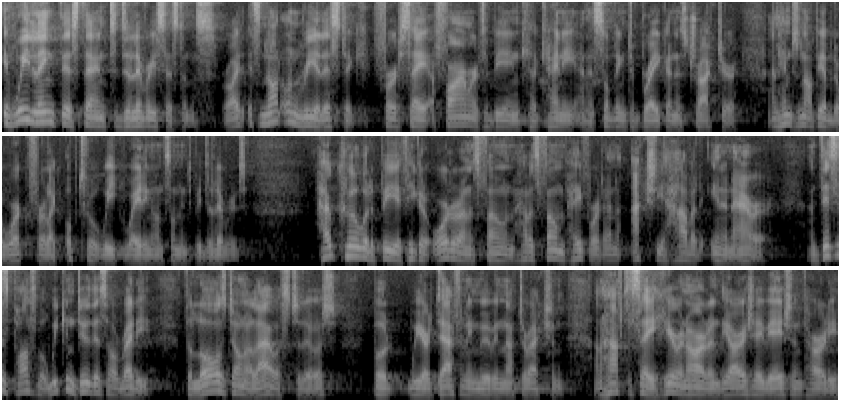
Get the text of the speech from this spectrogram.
if we link this then to delivery systems, right, it's not unrealistic for, say, a farmer to be in Kilkenny and has something to break on his tractor and him to not be able to work for like up to a week waiting on something to be delivered. How cool would it be if he could order on his phone, have his phone pay for it, and actually have it in an hour? And this is possible. We can do this already. The laws don't allow us to do it, but we are definitely moving that direction. And I have to say, here in Ireland, the Irish Aviation Authority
